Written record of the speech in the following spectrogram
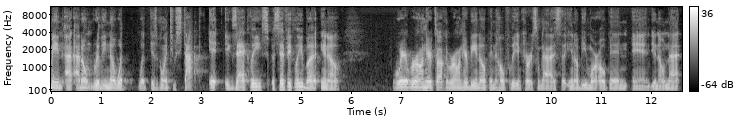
mean, I, I don't really know what what is going to stop it exactly, specifically, but you know, where we're on here talking, we're on here being open. and Hopefully, encourage some guys to you know be more open and you know not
